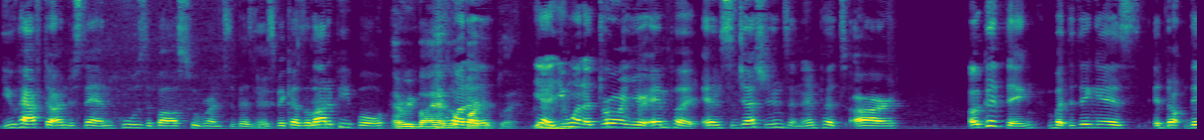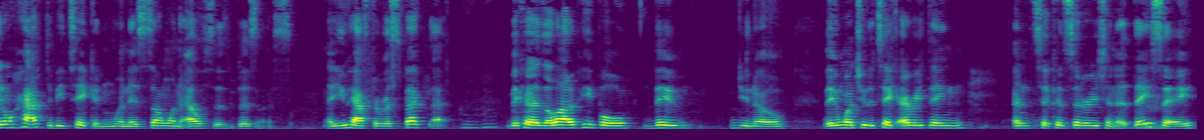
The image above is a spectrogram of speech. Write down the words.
you have to understand who's the boss who runs the business Yeah. because a lot of people everybody has wanna- a part to play. yeah, Mhm. you want to throw in your input and suggestions and inputs are a good thing, but the thing is, it don't they don't have to be taken when it's someone else's business, and you have to respect that Mm-hmm. because a lot of people they, you know, they want you to take everything into consideration that they Mhm. say,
